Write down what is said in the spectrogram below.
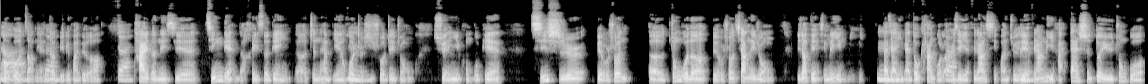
包括早年的比利怀德对拍的那些经典的黑色电影的侦探片，或者是说这种悬疑恐怖片，其实比如说呃中国的，比如说像那种比较典型的影迷，大家嗯应该都看过了，而且也非常喜欢，觉得也嗯非常厉害。但是对于中国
